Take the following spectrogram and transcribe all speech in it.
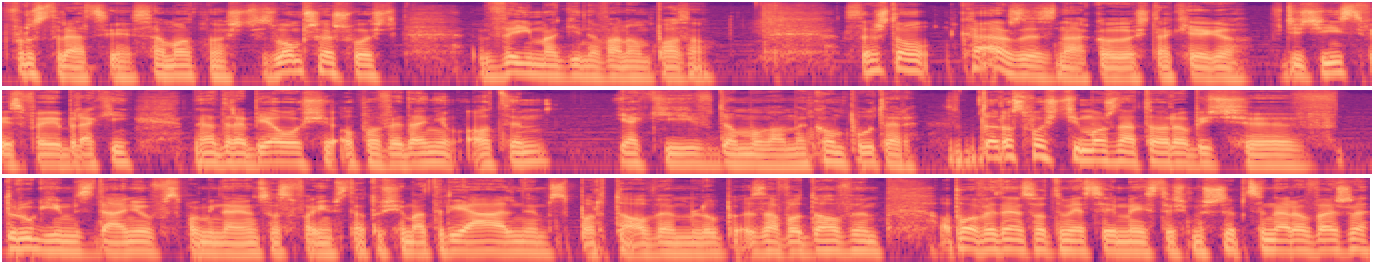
frustrację, samotność, złą przeszłość wyimaginowaną pozą. Zresztą każdy zna kogoś takiego. W dzieciństwie swoje braki nadrabiało się opowiadaniem o tym, jaki w domu mamy komputer. W dorosłości można to robić e, w drugim zdaniu, wspominając o swoim statusie materialnym, sportowym lub zawodowym, opowiadając o tym, jacy my jesteśmy szybcy na rowerze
